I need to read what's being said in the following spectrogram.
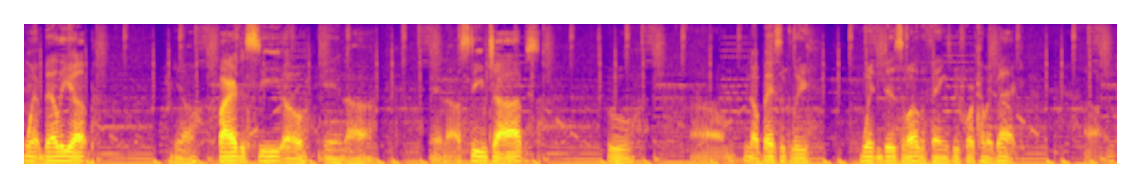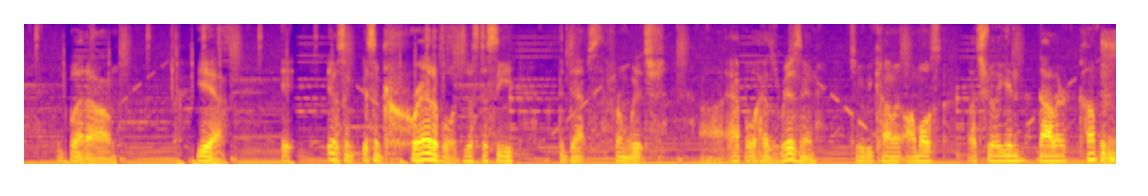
went belly up. You know, fired the CEO in uh, in Steve Jobs, who um, you know basically went and did some other things before coming back. Um, but um, yeah, it it's it's incredible just to see the depths from which uh, Apple has risen to becoming almost a trillion dollar company.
